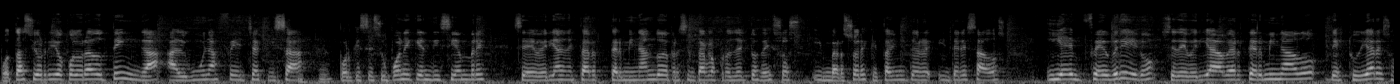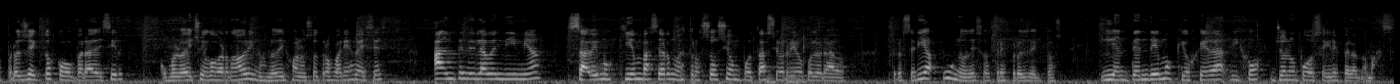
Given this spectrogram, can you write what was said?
Potasio Río Colorado tenga alguna fecha quizá, porque se supone que en diciembre se deberían estar terminando de presentar los proyectos de esos inversores que están inter- interesados y en febrero se debería haber terminado de estudiar esos proyectos como para decir, como lo ha dicho el gobernador y nos lo dijo a nosotros varias veces, antes de la vendimia sabemos quién va a ser nuestro socio en Potasio Río Colorado. Pero sería uno de esos tres proyectos. Y entendemos que Ojeda dijo, yo no puedo seguir esperando más.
